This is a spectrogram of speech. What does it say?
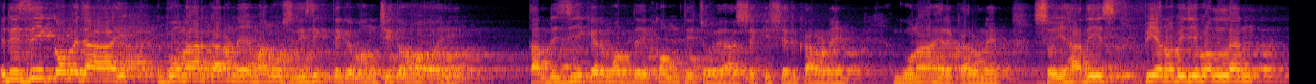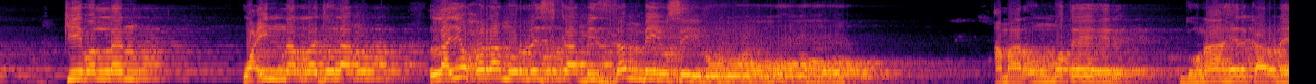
রিজিক কমে যায়। গুনার কারণে মানুষ রিজিক থেকে বঞ্চিত হয়। তার রিজিকের মধ্যে কমতি চলে আসে কিসের কারণে? গুনাহের কারণে। সই হাদিস, প্রিয় বললেন কি বললেন? ওয়াইন্নার রাজুলা লা ইউহরামুর রিজকা বিযামবি ইউসিবুহু। আমার উম্মতের গুনাহের কারণে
